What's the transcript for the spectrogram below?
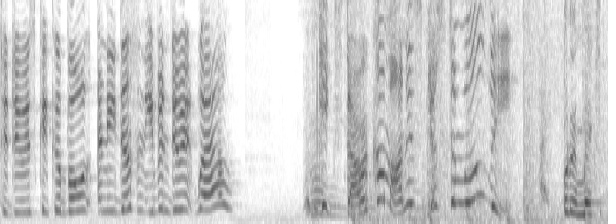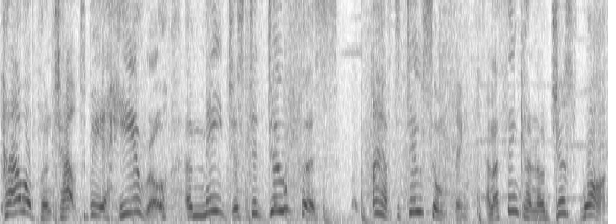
to do is kick a ball, and he doesn't even do it well. Kickstar, come on, it's just a movie. But it makes Power Punch out to be a hero and me just a doofus. I have to do something, and I think I know just what.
